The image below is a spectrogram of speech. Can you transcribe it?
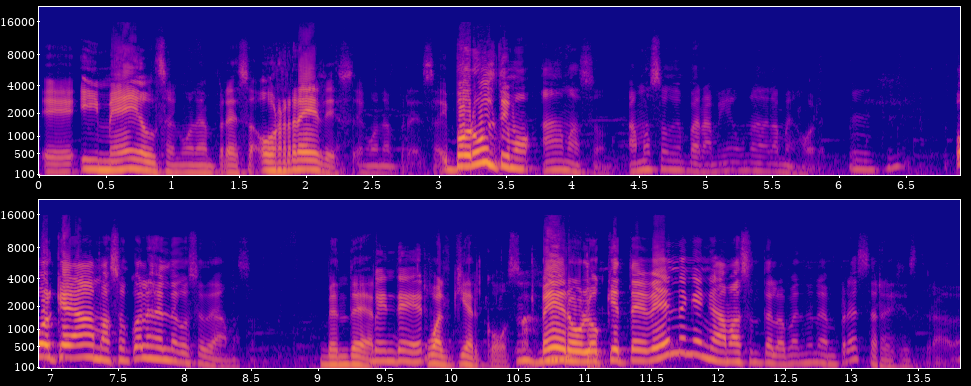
eh, emails en una empresa. O redes en una empresa. Y por último, Amazon. Amazon para mí es una de las mejores. Porque Amazon, ¿cuál es el negocio de Amazon? Vender, Vender. cualquier cosa. Pero lo que te venden en Amazon te lo vende una empresa registrada.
